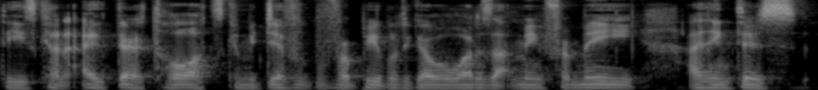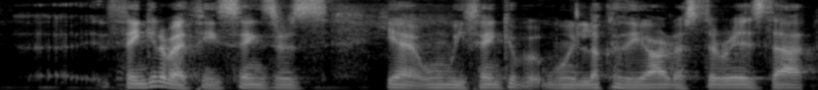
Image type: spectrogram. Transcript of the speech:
these kind of out there thoughts can be difficult for people to go. Well, what does that mean for me? I think there's uh, thinking about these things. There's yeah, when we think about when we look at the artist, there is that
